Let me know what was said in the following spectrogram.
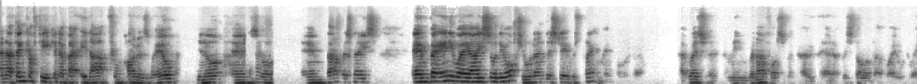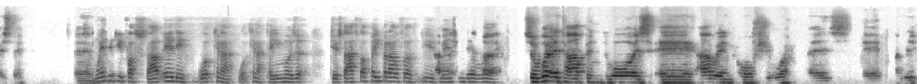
and I think I've taken a bit of that from her as well, you know, and so um, that was nice. Um, but anyway, I saw the offshore industry. It was pretty mental. It was. I mean, when I first went out there, it was still a bit wild west. Eh? Um, when did you first start, Eddie? What kind of what kind of time was it? Just after Piper Alpha, you uh, mentioned earlier. Uh, so what had happened was uh, I went offshore as uh, a, radio,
